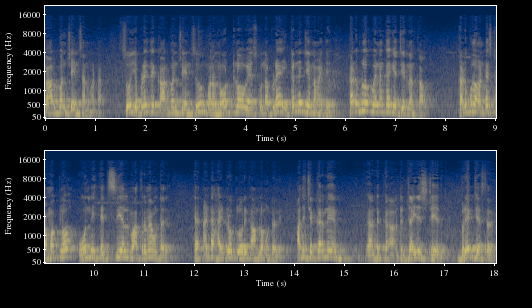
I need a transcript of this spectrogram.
కార్బన్ చైన్స్ అనమాట సో ఎప్పుడైతే కార్బన్ చైన్స్ మనం నోట్లో వేసుకున్నప్పుడే ఇక్కడనే జీర్ణం అవుతాయి. కడుపులోకి పోయినాక ఇక జీర్ణం కావు. కడుపులో అంటే స్టమక్లో ఓన్లీ హెచ్సిఎల్ మాత్రమే ఉంటుంది. అంటే హైడ్రోక్లోరిక్ ఆమ్లం ఉంటుంది. అది చక్కెరని అంటే అంటే డైజెస్ట్ చేయదు. బ్రేక్ చేస్తుంది.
